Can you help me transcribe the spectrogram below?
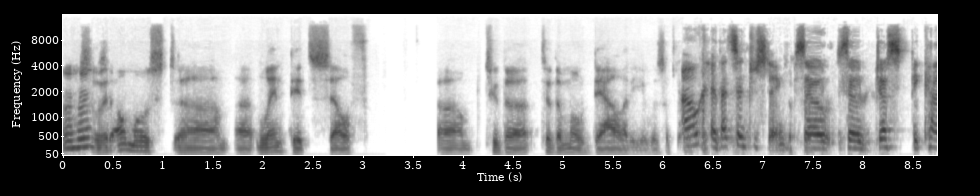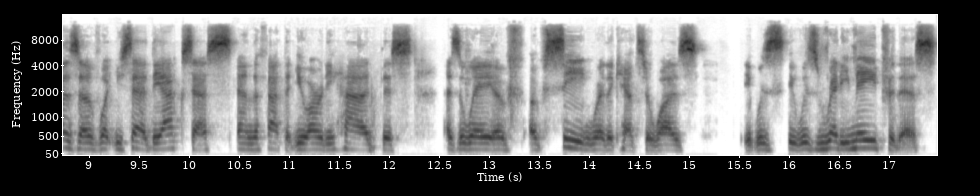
Mm-hmm. So it almost um, uh, lent itself um, to the to the modality. It was a okay. That's interesting. So so just because of what you said, the access and the fact that you already had this as a way of of seeing where the cancer was, it was it was ready made for this.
